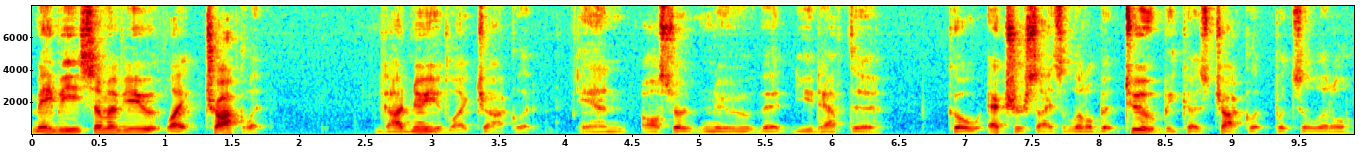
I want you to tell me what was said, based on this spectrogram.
maybe some of you like chocolate. God knew you'd like chocolate and also knew that you'd have to go exercise a little bit too because chocolate puts a little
